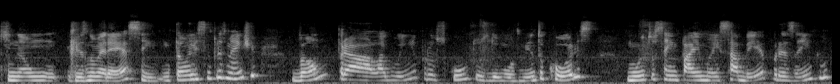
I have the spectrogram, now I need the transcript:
Que, não, que eles não merecem, então eles simplesmente vão para a Lagoinha, para os cultos do movimento Cores, muito sem pai e mãe saber, por exemplo.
